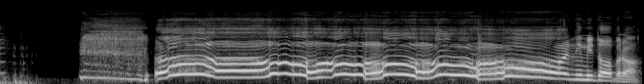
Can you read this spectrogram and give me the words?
Ni mi dobro.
